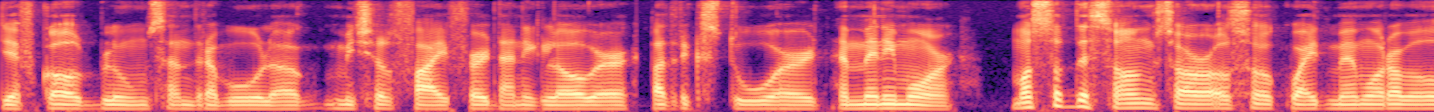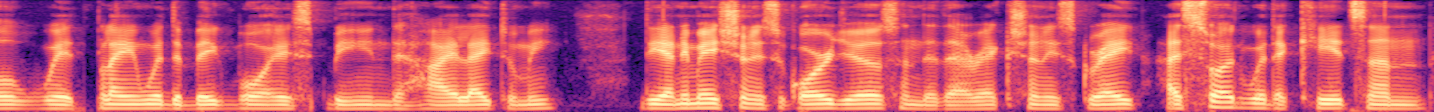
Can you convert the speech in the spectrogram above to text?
Jeff Goldblum, Sandra Bullock, Michelle Pfeiffer, Danny Glover, Patrick Stewart, and many more. Most of the songs are also quite memorable, with Playing with the Big Boys being the highlight to me. The animation is gorgeous and the direction is great. I saw it with the kids, and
